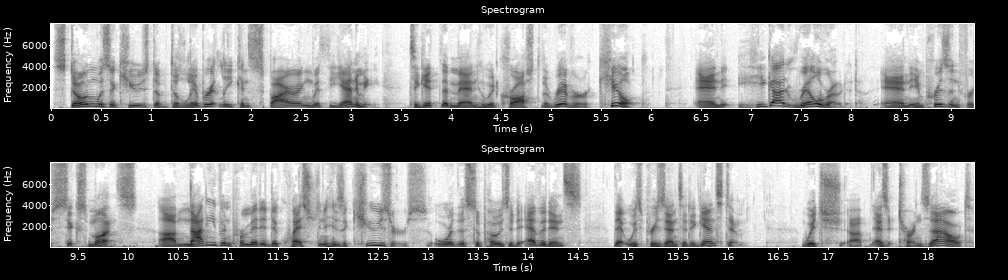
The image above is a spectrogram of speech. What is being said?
Stone was accused of deliberately conspiring with the enemy to get the men who had crossed the river killed, and he got railroaded and imprisoned for six months um, not even permitted to question his accusers or the supposed evidence that was presented against him, which, uh, as it turns out,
